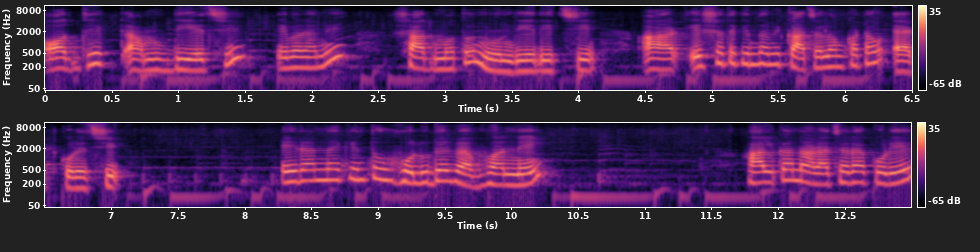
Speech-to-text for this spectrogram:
অর্ধেক আম দিয়েছি। এবার আমি স্বাদ মতো নুন দিয়ে দিচ্ছি। আর এর সাথে কিন্তু আমি কাঁচা লঙ্কাটাও অ্যাড করেছি। এই রান্নায় কিন্তু হলুদের ব্যবহার নেই। হালকা নাড়াচাড়া করে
